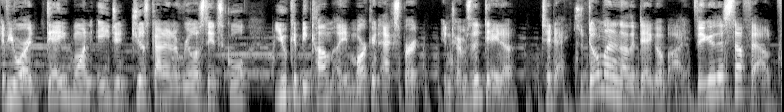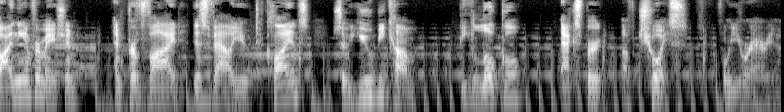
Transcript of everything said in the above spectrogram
If you are a day one agent, just got out of real estate school, you could become a market expert in terms of the data today. So don't let another day go by. Figure this stuff out, find the information, and provide this value to clients so you become the local expert of choice for your area.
